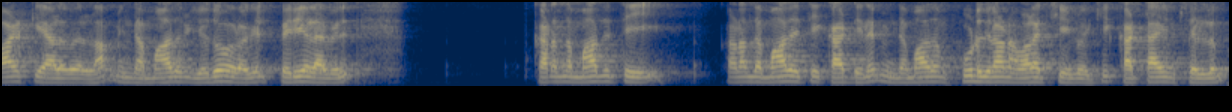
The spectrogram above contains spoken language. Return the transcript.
வாழ்க்கை அளவெல்லாம் இந்த மாதம் ஏதோ ஒரு வகையில் பெரிய அளவில் கடந்த மாதத்தை கடந்த மாதத்தை காட்டிலும் இந்த மாதம் கூடுதலான வளர்ச்சியை நோக்கி கட்டாயம் செல்லும்.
